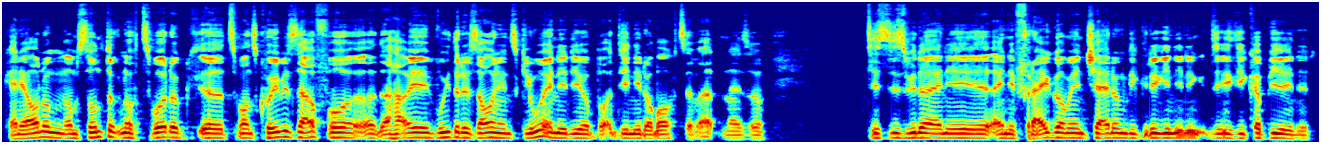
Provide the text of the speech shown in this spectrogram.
keine Ahnung, am Sonntag nach zwei äh, 20 Kolbe saufen, da hau ich wieder Sachen ins Klo rein, die, die nicht ab 18 werden. Also das ist wieder eine, eine Freigabeentscheidung, die kriege ich nicht, die, die kapiere ich nicht.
